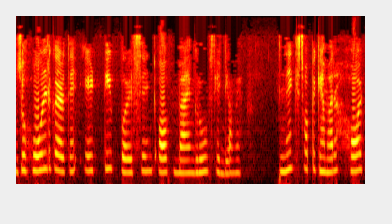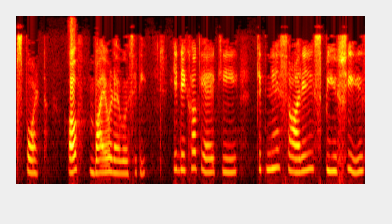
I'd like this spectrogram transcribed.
जो होल्ड करते हैं 80 परसेंट ऑफ़ मैंग्रोव्स इंडिया में। नेक्स्ट टॉपिक है हमारा हॉट स्पॉट ऑफ़ बायोडाइवर्सिटी ये देखा गया है कि कितने सारे स्पीशीज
